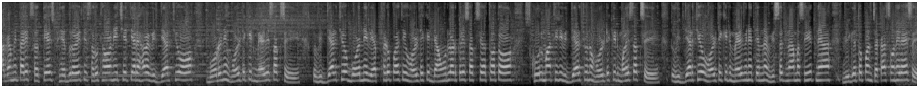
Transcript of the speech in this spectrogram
આગામી તારીખ સત્યાવીસ ફેબ્રુઆરીથી શરૂ થવાની છે. ત્યારે હવે વિદ્યાર્થીઓ બોર્ડની હોલ ટિકિટ મેળવી શકશે. તો વિદ્યાર્થીઓ બોર્ડની વેબસાઇટ ઉપરથી હોલ ટિકિટ ડાઉનલોડ કરી શકશે અથવા તો સ્કૂલમાંથી જ વિદ્યાર્થીઓને હોલ ટિકિટ મળી શકશે. તો વિદ્યાર્થીઓ હોલ ટિકિટ મેળવીને તેમના વિશદ નામ સહિતના વિગતો પણ ચકાસવાની રહેશે.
